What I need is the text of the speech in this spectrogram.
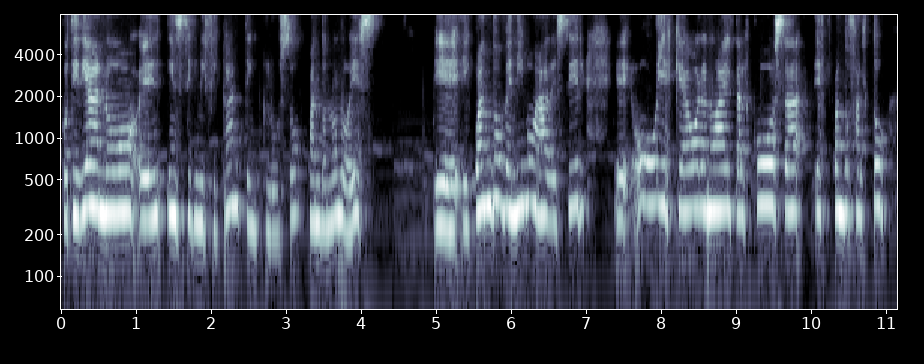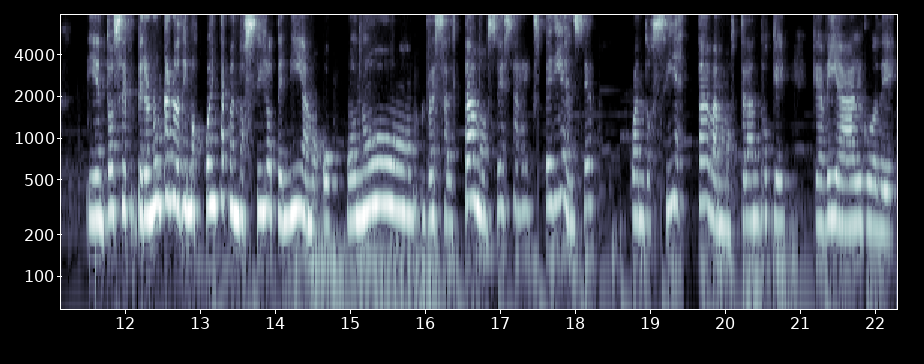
cotidiano, eh, insignificante incluso, cuando no lo es. Eh, y cuando venimos a decir, hoy eh, es que ahora no hay tal cosa, es cuando faltó. Y entonces, pero nunca nos dimos cuenta cuando sí lo teníamos o, no resaltamos esas experiencias cuando sí estaban mostrando que, que, había algo de,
